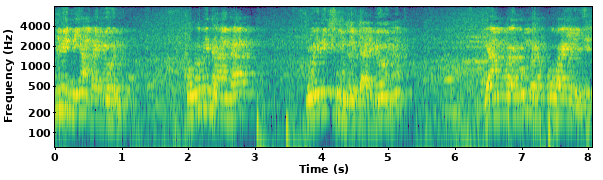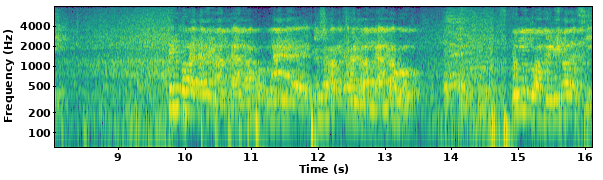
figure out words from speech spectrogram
ibintu yanga byona okuwitanga lwera ekisuubizo kya byona yamukagumbira kukubayinzi filipowa tabani bamugambako omwana joshua tabani bamugambako n'omuntu wabuli nembabazi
